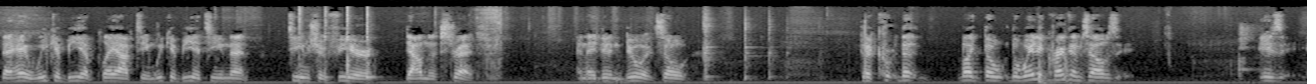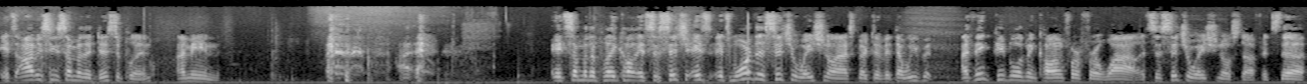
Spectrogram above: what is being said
that hey, we could be a playoff team. We could be a team that should fear down the stretch. And they didn't do it. So the the like the the way to correct themselves is it's obviously some of the discipline. I mean, I, it's some of the play call. It's the situ- It's it's more of the situational aspect of it that we've been. I think people have been calling for for a while. It's the situational stuff. It's the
